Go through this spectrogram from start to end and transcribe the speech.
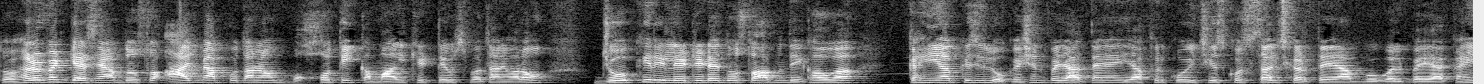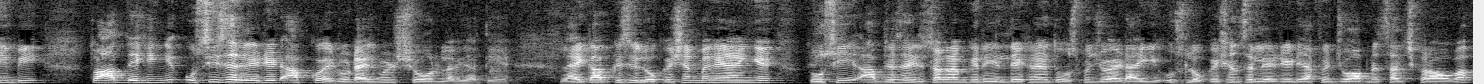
तो हेलो फ्रेंड, कैसे हैं आप दोस्तों? आज मैं आपको बता रहा हूँ बहुत ही कमाल की टिप्स बताने वाला हूँ, जो कि रिलेटेड है। दोस्तों, आपने देखा होगा, कहीं आप किसी लोकेशन पे जाते हैं या फिर कोई चीज़ को सर्च करते हैं आप गूगल पे या कहीं भी तो आप देखेंगे उसी से रिलेटेड आपको एडवर्टाइजमेंट शो होने लग जाती है। लाइक like आप किसी लोकेशन में गए आएँगे तो उसी आप जैसे इंस्टाग्राम की रील देख रहे हैं तो उसमें जो ऐड आएगी, उस लोकेशन से रिलेटेड या फिर जो आपने सर्च करा होगा,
